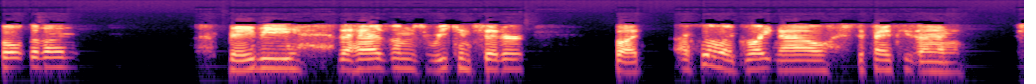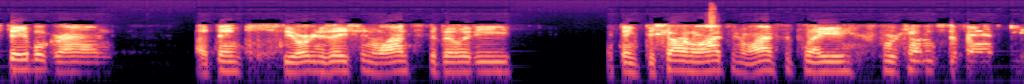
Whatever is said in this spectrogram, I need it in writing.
both of them, maybe the Haslam's reconsider. But I feel like right now Stefanski's on stable ground. I think the organization wants stability. I think Deshaun Watson wants to play for Kevin Stefanski.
